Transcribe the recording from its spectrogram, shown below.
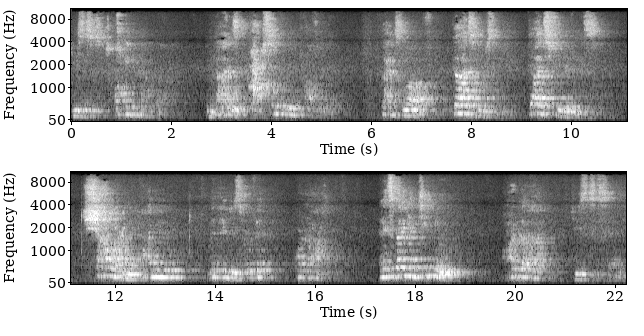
Jesus is talking about God. And God is absolutely profitable. God's love, God's mercy, God's forgiveness, showering upon you whether you deserve it or not. And it's going to continue. Our Jesus is saying,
